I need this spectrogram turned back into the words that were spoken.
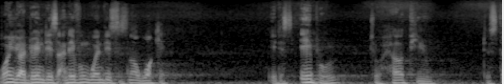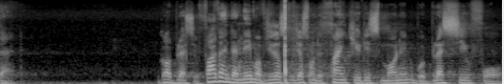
when you are doing this and even when this is not working it is able to help you to stand. God bless you. Father, in the name of Jesus, we just want to thank you this morning. We bless you for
